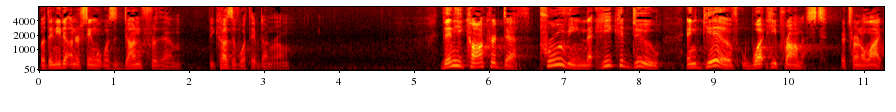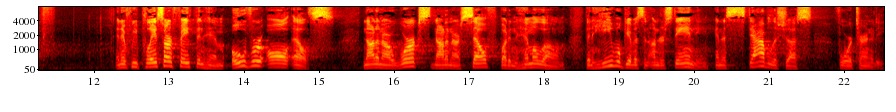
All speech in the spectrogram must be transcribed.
but they need to understand what was done for them because of what they've done wrong. Then he conquered death, proving that he could do and give what he promised eternal life. And if we place our faith in him over all else, not in our works, not in ourself, but in Him alone, then He will give us an understanding and establish us for eternity.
